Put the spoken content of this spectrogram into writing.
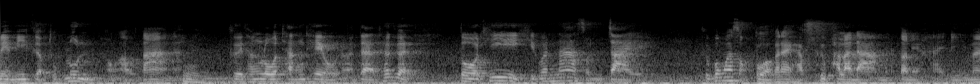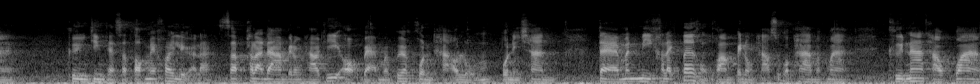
เนี่ยมีเกือบทุกรุ่นของอัลต้านะอืมคือทั้งโรดทั้งเทลนะ แต่ถ้าเกิด ตัวที่คิดว่าน่าสนใจ คือพวกว่า2ตัวก็ได้ครับ คือพาราดามเนี่ยตอนนี้ขายดีมาก คือจริงๆ แต่สต็อกไม่ค่อยเหลือละพาราดามเป็นรองเท้าที่ออกแบบมาเพื่อคนเท้าล้มโปรเนชั่นแต่มันมีคาแรคเตอร์ของความเป็นรองเท้าสุขภาพมากๆ คือหน้าเท้ากว้าง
